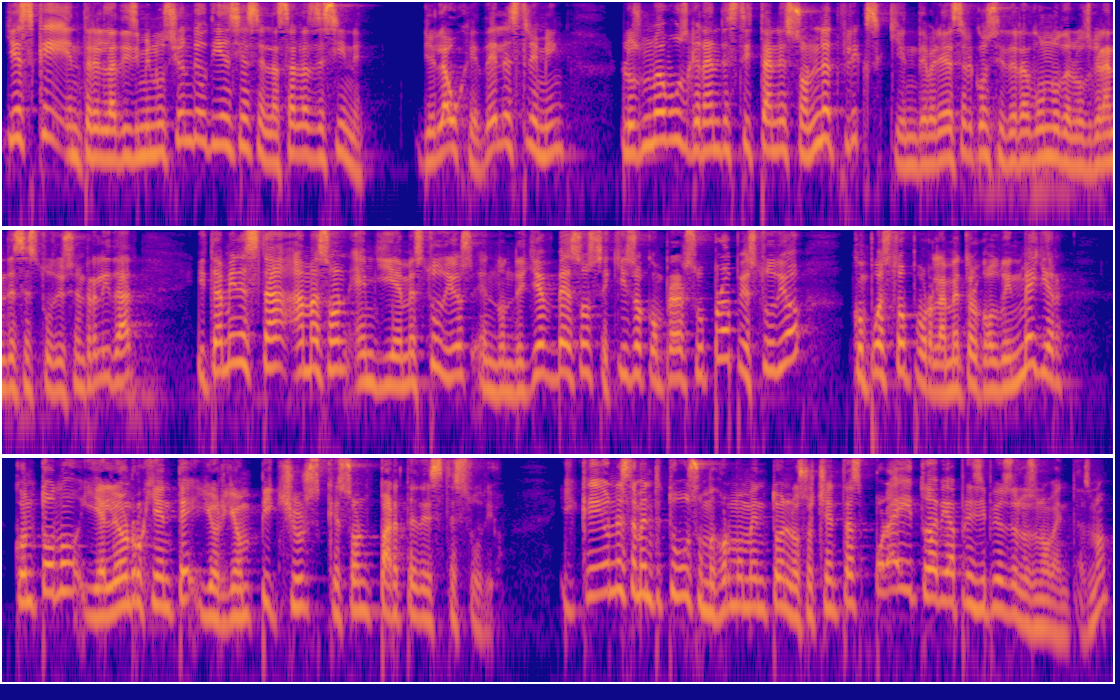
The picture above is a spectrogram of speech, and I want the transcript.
Y es que entre la disminución de audiencias en las salas de cine y el auge del streaming, los nuevos grandes titanes son Netflix, quien debería ser considerado uno de los grandes estudios en realidad, y también está Amazon MGM Studios, en donde Jeff Bezos se quiso comprar su propio estudio compuesto por la Metro Goldwyn Mayer, con todo y el León Rugiente y Orion Pictures, que son parte de este estudio. Y que honestamente tuvo su mejor momento en los 80s, por ahí todavía a principios de los 90s, ¿no?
